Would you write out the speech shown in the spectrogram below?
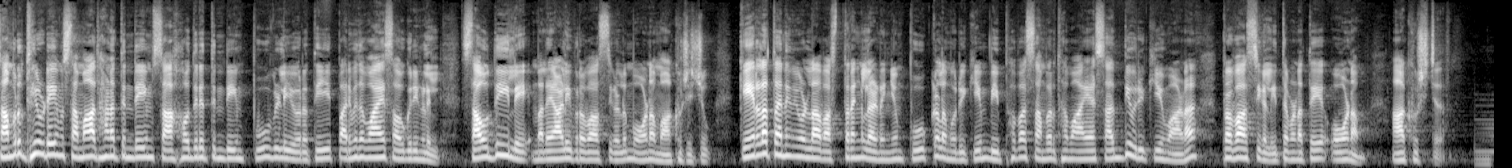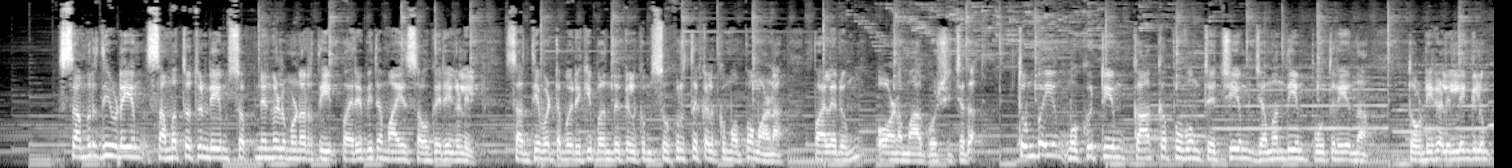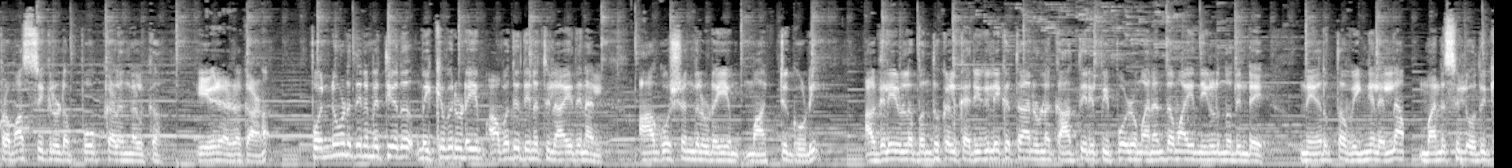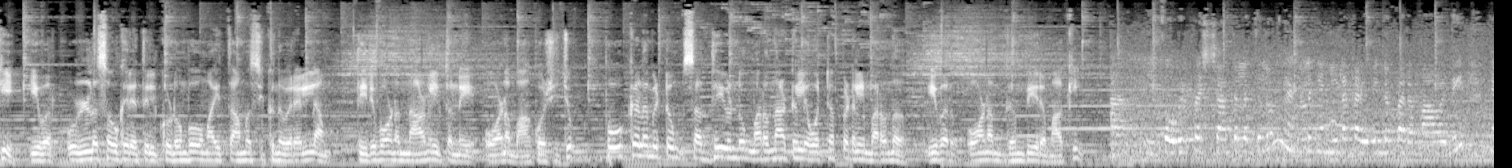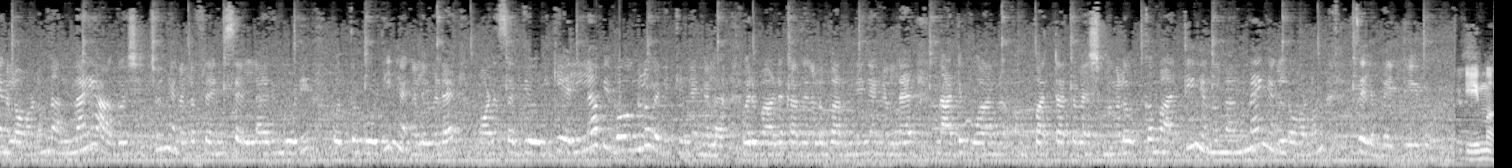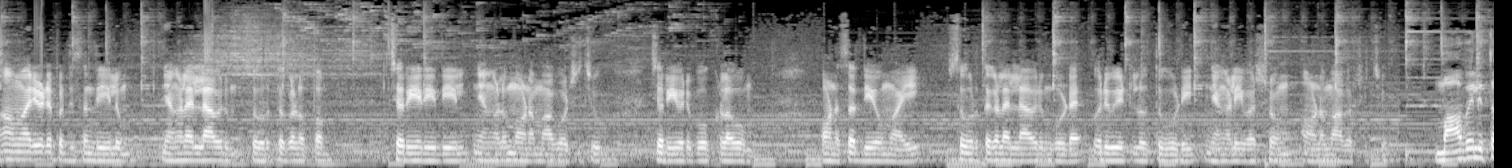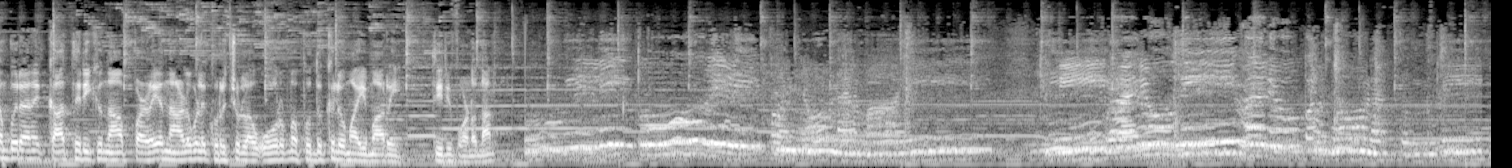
സമൃദ്ധിയുടെയും സമാധാനത്തിന്റെയും സാഹോദര്യത്തിന്റെയും പൂവിളിയുയർത്തി പരിമിതമായ സൗകര്യങ്ങളിൽ സൗദിയിലെ മലയാളി പ്രവാസികളും ഓണം ആഘോഷിച്ചു കേരള തനിമയുള്ള വസ്ത്രങ്ങൾ അണിഞ്ഞും പൂക്കളമൊരുക്കിയും വിഭവ സമൃദ്ധമായ സദ്യ ഒരുക്കിയുമാണ് പ്രവാസികൾ ഇത്തവണത്തെ ഓണം ആഘോഷിച്ചത്. സമൃദ്ധിയുടെയും സമത്വത്തിന്റെയും സ്വപ്നങ്ങളും ഉണർത്തി പരിമിതമായ സൗകര്യങ്ങളിൽ സദ്യവട്ടമൊരുക്കി ബന്ധുക്കൾക്കും സുഹൃത്തുക്കൾക്കും ഒപ്പമാണ് പലരും ഓണം ആഘോഷിച്ചത്. തുമ്പയും മുക്കുറ്റിയും കാക്കപ്പൂവും തെച്ചിയും ജമന്തിയും പൂത്തുലയുന്ന തൊടികളില്ലെങ്കിലും പ്രവാസികളുടെ പൂക്കളങ്ങൾക്ക് ഏഴഴകാണ്. പൊന്നോണ ദിനമെത്തിയത് മിക്കവരുടെയും അവധി ദിനത്തിലായതിനാൽ ആഘോഷങ്ങളുടെയും മാറ്റുകൂടി. അകലെയുള്ള ബന്ധുക്കൾ കരികിലേക്കെത്താനുള്ള കാത്തിരിപ്പ് ഇപ്പോഴും അനന്തമായി നീളുന്നതിന്റെ നേർത്ത വിങ്ങലെല്ലാം മനസ്സിൽ ഒതുക്കി ഇവർ ഉള്ള സൗകര്യത്തിൽ കുടുംബവുമായി താമസിക്കുന്നവരെല്ലാം തിരുവോണം നാളിൽ തന്നെ ഓണം ആഘോഷിച്ചു. പൂക്കളമിട്ടും സദ്യയുണ്ടും മറുനാട്ടിലെ ഒറ്റപ്പെടൽ മറന്ന് ഇവർ ഓണം ഗംഭീരമാക്കി. കോവിഡ് പശ്ചാത്തലത്തിലും ഞങ്ങൾ ഞങ്ങളുടെ കഴിവിന്റെ പരമാവധി ഞങ്ങൾ ഓണം നന്നായി ആഘോഷിച്ചു. ഞങ്ങളുടെ ഫ്രണ്ട്സ് എല്ലാവരും കൂടി ഒത്തുകൂടി ഞങ്ങളിവിടെ ഓണസദ്യ ഒരുക്കി. എല്ലാ വിഭവങ്ങളും ഒരുക്കി ഞങ്ങൾ. ഒരുപാട് കഥകൾ പറഞ്ഞ് ഞങ്ങളുടെ നാട്ടിൽ പോകാൻ പറ്റാത്ത വിഷമങ്ങളും ഒക്കെ മാറ്റി ഞങ്ങൾ നന്നായി ഞങ്ങളുടെ ഓണം സെലിബ്രേറ്റ് ചെയ്തു. ഈ മഹാമാരിയുടെ പ്രതിസന്ധിയിലും ഞങ്ങളെല്ലാവരും സുഹൃത്തുക്കളൊപ്പം ചെറിയ രീതിയിൽ ഞങ്ങളും ഓണം ആഘോഷിച്ചു. ചെറിയൊരു പൂക്കളവും ഓണസദ്യവുമായി സുഹൃത്തുക്കളെല്ലാവരും കൂടെ ഒരു വീട്ടിലൊത്തുകൂടി ഞങ്ങൾ ഈ വർഷവും ഓണം ആഘോഷിച്ചു. മാവേലി തമ്പുരാനെ കാത്തിരിക്കുന്ന ആ പഴയ നാളുകളെക്കുറിച്ചുള്ള ഓർമ്മ പുതുക്കലുമായി മാറി തിരുവോണനാൾ.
